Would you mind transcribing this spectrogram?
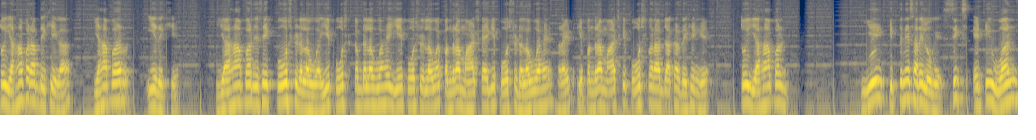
तो यहाँ पर आप देखिएगा, यहाँ पर ये देखिए यहाँ पर जैसे एक पोस्ट डला हुआ है, ये पोस्ट कब डला हुआ है? ये पोस्ट डला हुआ है पंद्रह मार्च का एक ये पोस्ट डला हुआ है राइट ये पंद्रह मार्च के पोस्ट पर आप जाकर देखेंगे तो यहाँ पर ये कितने सारे लोग हैं? सिक्स एटी वन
